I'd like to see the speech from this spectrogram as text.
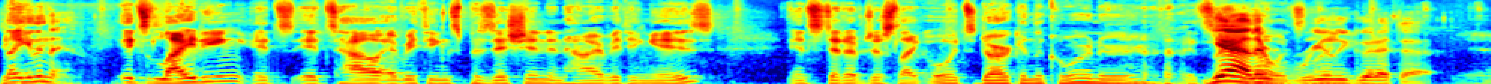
Like, even the, it's lighting. It's it's how everything's positioned and how everything is, instead of just like oh it's dark in the corner. It's yeah, like, they're no, really lighting. good at that. Yeah.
